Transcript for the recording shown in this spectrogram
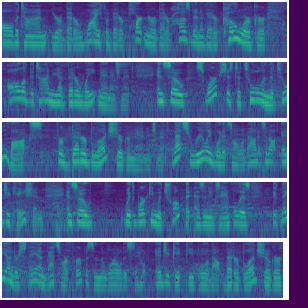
all the time. You're a better wife, a better partner, a better husband, a better coworker. All of the time, you have better weight management. And so, Swerve's just a tool in the toolbox for better blood sugar management. That's really what it's all about. It's about education. And so, with working with Trumpet as an example is if they understand that's our purpose in the world is to help educate people about better blood sugar,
